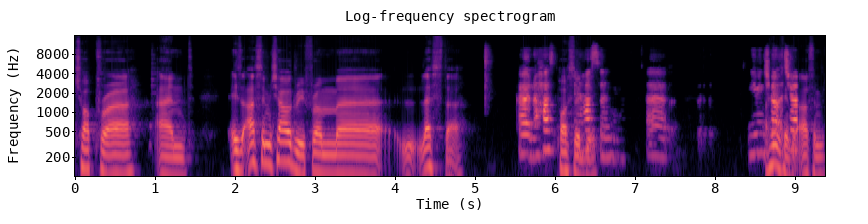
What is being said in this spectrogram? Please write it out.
Chopra, and is Asim Chowdhury from uh, Leicester. Uh, no, Hass- Possibly. Hassan. Uh, you mean I Ch- think it's Ch- Asim.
